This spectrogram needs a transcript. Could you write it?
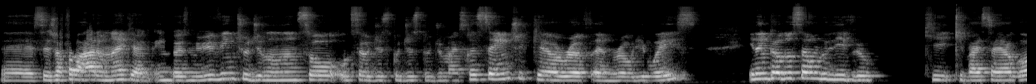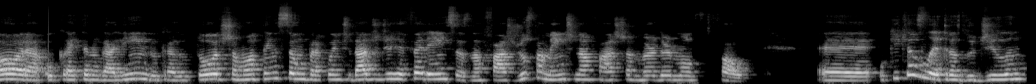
é, vocês já falaram, né, que em 2020 o Dylan lançou o seu disco de estúdio mais recente, que é o Rough and Roady Ways, e na introdução do livro que, que vai sair agora, o Caetano Galindo, o tradutor, chamou atenção para a quantidade de referências na faixa, justamente na faixa Murder Most Fall. É, o que, que as letras do Dylan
